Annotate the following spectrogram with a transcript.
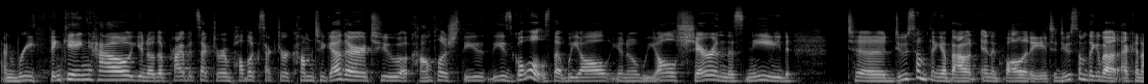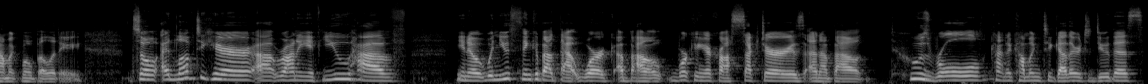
and rethinking how, you know, the private sector and public sector come together to accomplish these these goals that we all, you know, we all share in this need to do something about inequality, to do something about economic mobility. So I'd love to hear, uh, Ronnie, if you have, you know, when you think about that work, about working across sectors and about whose role kind of coming together to do this,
